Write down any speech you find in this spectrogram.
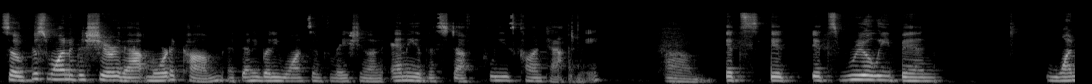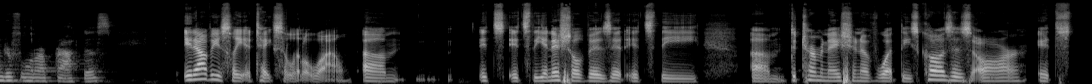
So just wanted to share that. More to come. If anybody wants information on any of this stuff, please contact me. Um, it's it it's really been wonderful in our practice. It obviously it takes a little while. Um, it's it's the initial visit. It's the um, determination of what these causes are. It's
